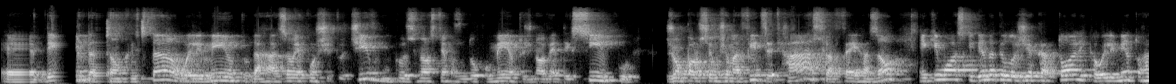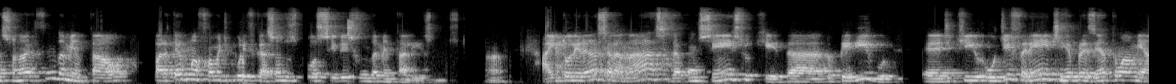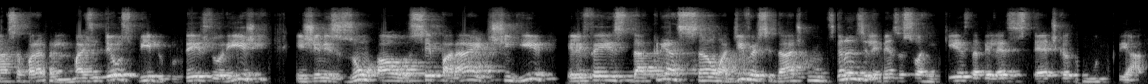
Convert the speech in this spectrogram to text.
É, dentro da ação cristã, o elemento da razão é constitutivo, inclusive nós temos um documento de 95, João Paulo II chama Fides et Ratio, a fé e razão, em que mostra que dentro da teologia católica o elemento racional é fundamental para ter alguma forma de purificação dos possíveis fundamentalismos. Tá? A intolerância ela nasce da consciência o quê? Da, do perigo é, de que o diferente representa uma ameaça para mim. Mas o Deus bíblico, desde a origem, em Gênesis 1, ao separar e distinguir, ele fez da criação a diversidade como um dos grandes elementos da sua riqueza, da beleza estética do mundo criado.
